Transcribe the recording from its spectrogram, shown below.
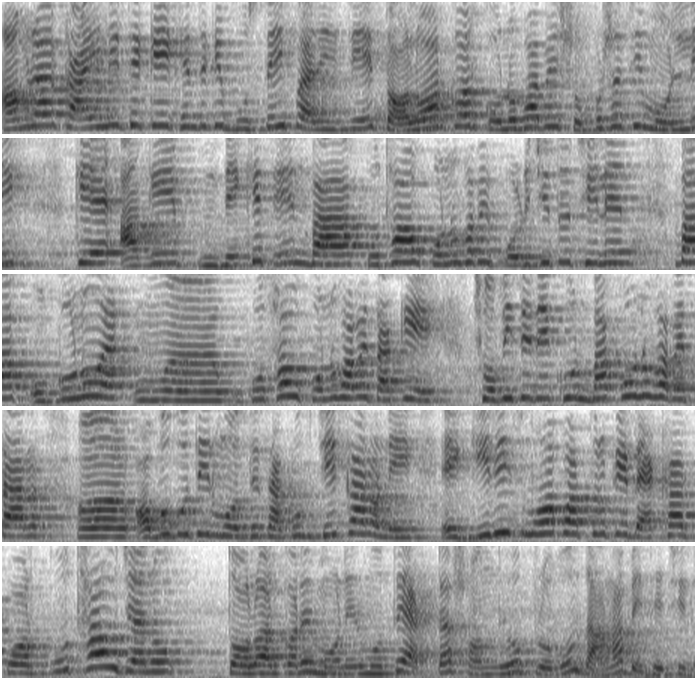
আমরা কাহিনী থেকে এখান থেকে বুঝতেই পারি যে তলোয়ারকর কোনোভাবে সব্যসাচী মল্লিককে আগে দেখেছেন বা কোথাও কোনোভাবে পরিচিত ছিলেন বা কোনো এক কোথাও কোনোভাবে তাকে ছবিতে দেখুন বা কোনোভাবে তার অবগতির মধ্যে থাকুক যে কারণে এই গিরিশ মহাপাত্রকে দেখার পর কোথাও যেন তলোয়ারকরের মনের মধ্যে একটা সন্দেহ প্রবল দানা বেঁধেছিল।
